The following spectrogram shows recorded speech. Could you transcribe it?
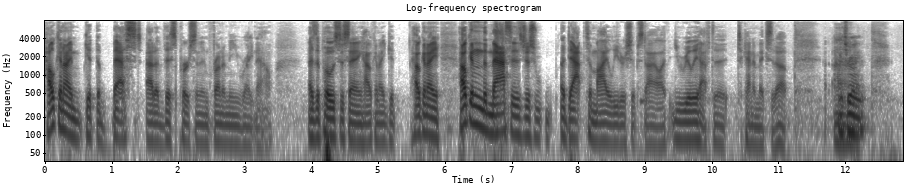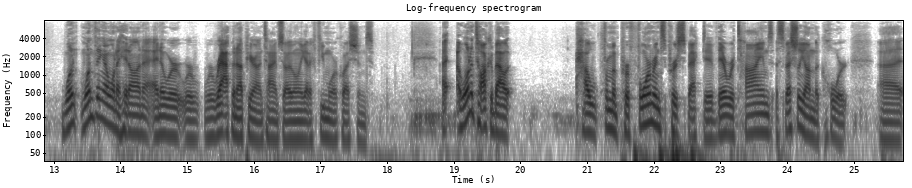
how can I get the best out of this person in front of me right now? As opposed to saying, how can I get, how can I, how can the masses just adapt to my leadership style? You really have to, to kind of mix it up. That's right. One one thing I want to hit on. I know we're we're we're wrapping up here on time, so I've only got a few more questions. I, I want to talk about how, from a performance perspective, there were times, especially on the court, uh,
